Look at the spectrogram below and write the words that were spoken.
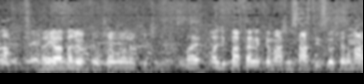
Már Legalább belőlködtél volna egy kicsit. Majd adjuk már fel neki a másik 110 kg, a másik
